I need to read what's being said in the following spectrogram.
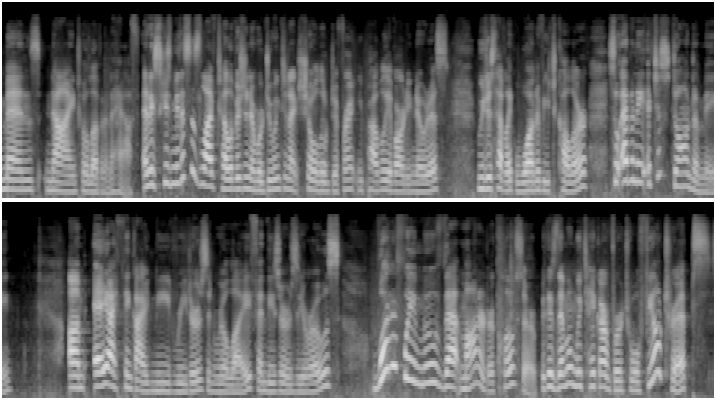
men's 9 to 11 and a half. And excuse me, this is live television and we're doing tonight's show a little different. You probably have already noticed. We just have like one of each color. So Ebony, it just dawned on me. Um, a, I think I need readers in real life and these are zeros. What if we move that monitor closer? Because then when we take our virtual field trips,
